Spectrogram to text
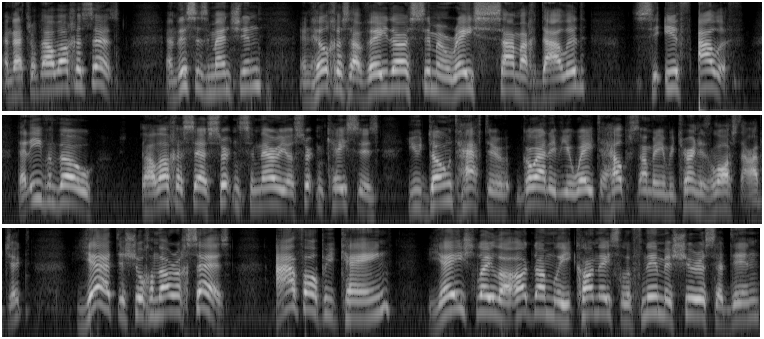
And that's what the halacha says. And this is mentioned in Hilchas Aveda, Simon Reish Samach Dalid, Seif Aleph. That even though the halacha says certain scenarios, certain cases, you don't have to go out of your way to help somebody and return his lost object. Yet the Shulchan Aruch says, "Afal yesh leila adam adin."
